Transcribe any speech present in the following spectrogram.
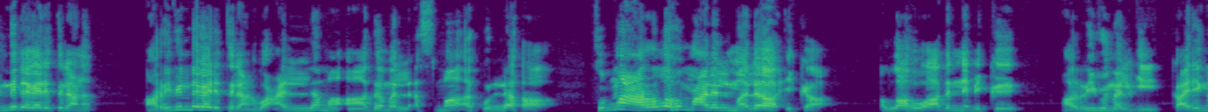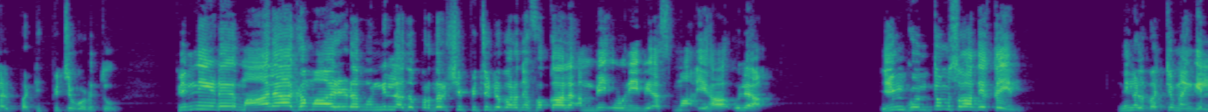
എന്തിന്റെ കാര്യത്തിലാണ്? അറിവിന്റെ കാര്യത്തിലാണ്. അള്ളാഹു ആദൻ നബിക്ക് അറിവ് നൽകി കാര്യങ്ങൾ പഠിപ്പിച്ചു കൊടുത്തു. പിന്നീട് മാലാഖമാരുടെ മുന്നിൽ അത് പ്രദർശിപ്പിച്ചിട്ട് പറഞ്ഞു ഫക്കാല അംബി ഊനി ബി അസ്മാ ഇഹ ഉല ഇൻ കുന്തും സ്വാദിഖീൻ നിങ്ങൾ പറ്റുമെങ്കിൽ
